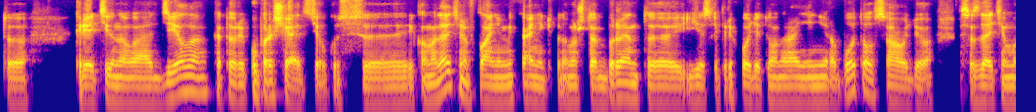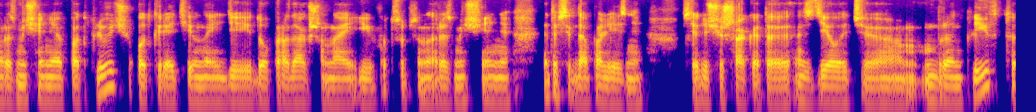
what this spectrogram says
креативного отдела, который упрощает сделку с э, рекламодателем в плане механики, потому что бренд, э, если приходит, он ранее не работал с аудио, создать ему размещение под ключ от креативной идеи до продакшена и вот, собственно, размещения, это всегда полезнее. Следующий шаг — это сделать э, бренд-лифт,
